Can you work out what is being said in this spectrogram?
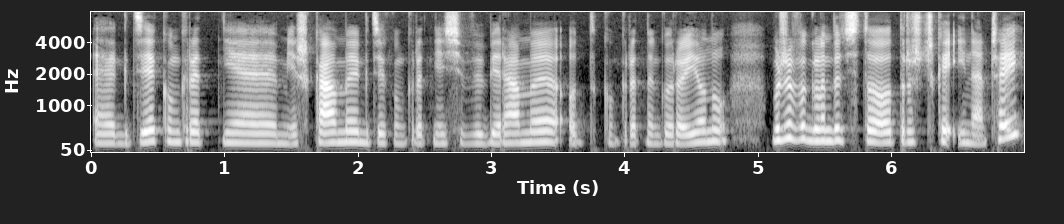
e, gdzie konkretnie mieszkamy, gdzie konkretnie się wybieramy, od konkretnego rejonu, może wyglądać to troszeczkę inaczej.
